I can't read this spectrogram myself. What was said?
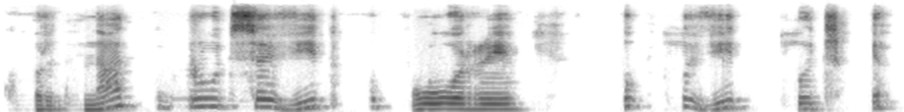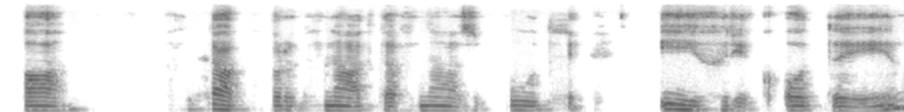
Координати беруться від опори, тобто від точки А. Так, координата в нас буде Y1.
